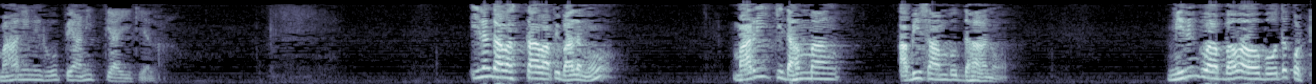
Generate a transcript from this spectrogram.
මහණෙනි රූපය අනිත්‍යයි කියලා. ඊළඟ අවස්ථාව අපි බලමු. මරිච්චි ධම්මං අபிසම්බුද්ධානෝ. මිරිඟුවක් බව අවබෝධ කොට.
